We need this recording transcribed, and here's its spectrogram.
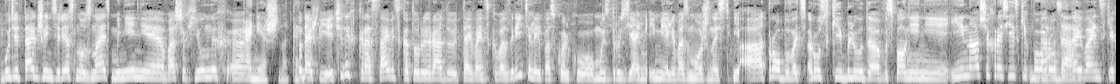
будет также интересно узнать мнение ваших юных э, конечно, конечно. подопечных, красавиц, которые радуют тайваньского зрителя. И поскольку мы с друзьями имели возможность отпробовать русские блюда в исполнении и наших российских поваров, да, да. и тайваньских,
